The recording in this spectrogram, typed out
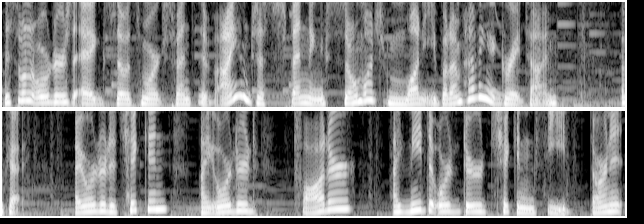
This one orders eggs, so it's more expensive. I am just spending so much money, but I'm having a great time. Okay. I ordered a chicken. I ordered fodder. I need to order chicken feed. Darn it.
